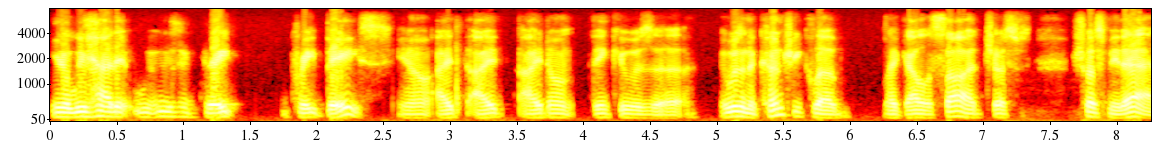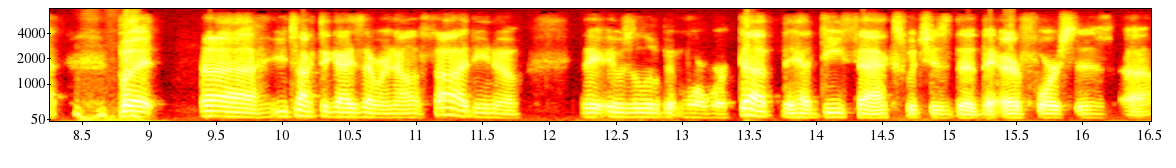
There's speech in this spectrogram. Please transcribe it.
you know, we had it. It was a great, great base. You know, I, I, I don't think it was a, it wasn't a country club like Al Asad. Trust, trust me that. but uh, you talk to guys that were in Al Asad, you know, they, it was a little bit more worked up. They had DFACs, which is the the Air Force's uh,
